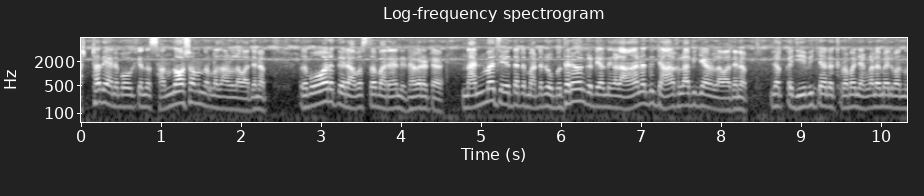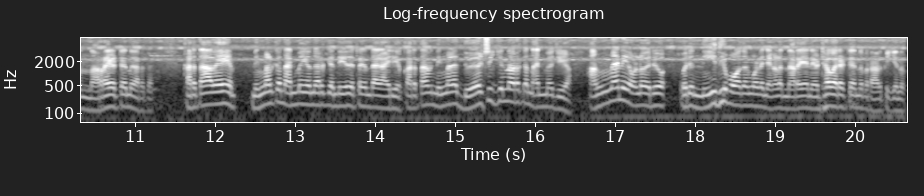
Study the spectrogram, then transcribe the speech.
കഷ്ടത അനുഭവിക്കുന്ന സന്തോഷം എന്നുള്ളതാണല്ലോ വചനം. അതുപോലത്തെ ഒരു അവസ്ഥ വരാൻ ഇടവരട്ടെ. നന്മ ചെയ്തിട്ട് മറ്റൊരു ഉപദ്രവം കിട്ടിയാൽ നിങ്ങൾ ആനന്ദിച്ച് ആഹ്ലാദിക്കാനുള്ള വചനം. ഇതൊക്കെ ജീവിക്കാനുള്ള കൃപ ഞങ്ങളുടെ മേൽ വന്ന് നിറയട്ടെ എന്ന് കരുതാം കർത്താവെ നിങ്ങൾക്ക് നന്മ ചെയ്യുന്നവർക്ക് എന്ത് ചെയ്തിട്ട് എന്താ കാര്യം? കർത്താവ് നിങ്ങളെ ദ്വേഷിക്കുന്നവർക്ക് നന്മ ചെയ്യുക. അങ്ങനെയുള്ള ഒരു ഒരു നീതിബോധം കൊണ്ട് ഞങ്ങൾ നിറയാൻ ഇടവരട്ടെ എന്ന് പ്രാർത്ഥിക്കുന്നു.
